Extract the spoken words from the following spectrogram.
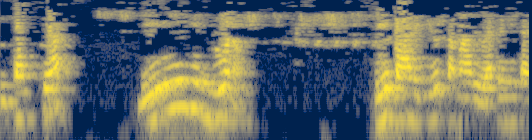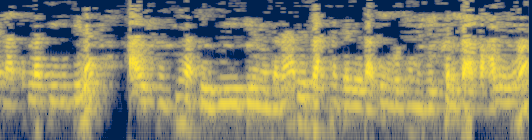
විතක්යක් වේගෙන් දුවනවා. ඒ කාර්යය සමාධි වැටෙන නිසා නතරලා තියෙන කියලා ආයුෂ්මතිය අපේ ජීවිතේම තමයි අපි ප්‍රශ්න කරේ රකින්න කොට දුක්ඛතා පහළ වෙනවා.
